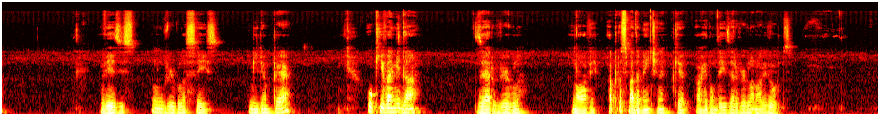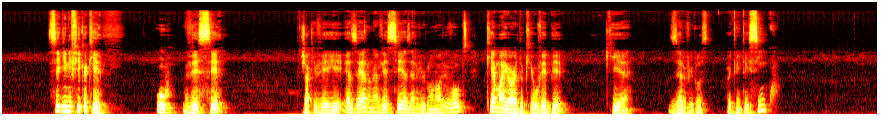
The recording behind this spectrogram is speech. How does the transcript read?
vezes 1,6 mA, o que vai me dar 0,9 aproximadamente, né? Porque arredondei 0,9 volts. Significa que o VC, já que VE é zero, né? VC é 0,9 volts, que é maior do que o VB, que é 0,85,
